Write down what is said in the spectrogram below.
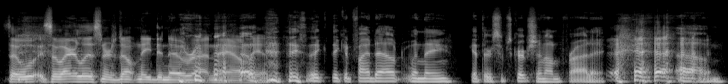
so, so our listeners don't need to know right now. they, they, they, can find out when they get their subscription on Friday. Um,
